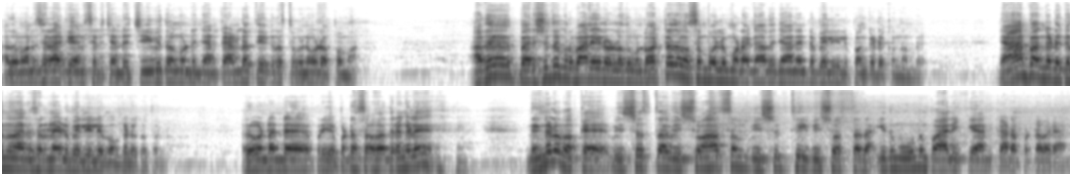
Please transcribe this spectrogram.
അത് മനസ്സിലാക്കിയ അനുസരിച്ച് എന്റെ ജീവിതം കൊണ്ട് ഞാൻ കണ്ടെത്തിയ ക്രിസ്തുവിനോടൊപ്പമാണ്. അത് പരിശുദ്ധ കുർബാനയിലുള്ളത് കൊണ്ട് ഒറ്റ ദിവസം പോലും മുടങ്ങാതെ ഞാൻ എന്റെ ബലിയിൽ പങ്കെടുക്കുന്നുണ്ട്. ഞാൻ പങ്കെടുക്കുന്നത് അനുസരണയുടെ ബലിയിലേ പങ്കെടുക്കത്തുള്ളൂ. അതുകൊണ്ട് എന്റെ പ്രിയപ്പെട്ട സഹോദരങ്ങളെ നിങ്ങളുമൊക്കെ വിശ്വസ്ത വിശ്വാസം വിശുദ്ധി വിശ്വസ്തത ഇത് മൂന്നും പാലിക്കാൻ കടപ്പെട്ടവരാണ്.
